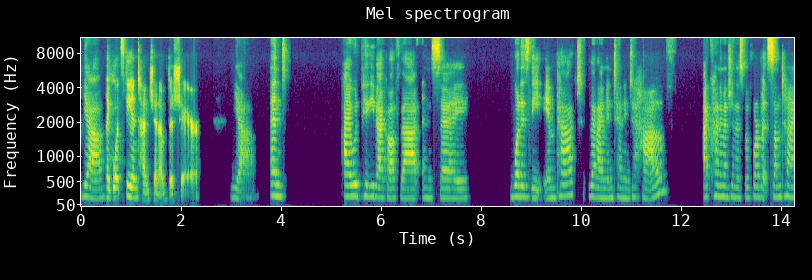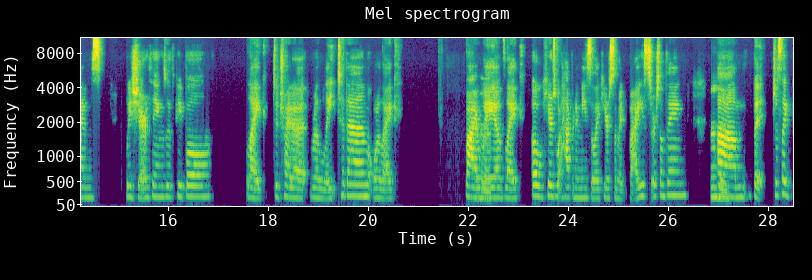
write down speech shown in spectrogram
Yeah. Like, what's the intention of the share? Yeah. And I would piggyback off that and say, what is the impact that I'm intending to have? I kind of mentioned this before, but sometimes we share things with people like to try to relate to them or like by mm-hmm. way of like oh here's what happened to me so like here's some advice or something mm-hmm. um but just like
